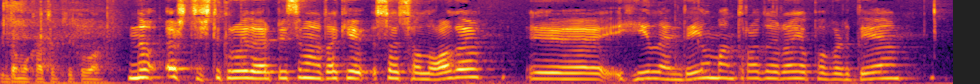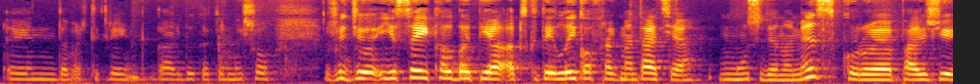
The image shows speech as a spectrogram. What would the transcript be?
Įdomu, ką tu aplikuoji. Na, nu, aš iš tikrųjų dar prisimenu tokį sociologą, e, Helen Dale, man atrodo, yra jo pavardė, e, dabar tikrai gali būti, kad ir maišau. Žodžiu, jisai kalba apie apskaitai laiko fragmentaciją mūsų dienomis, kur, pavyzdžiui,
